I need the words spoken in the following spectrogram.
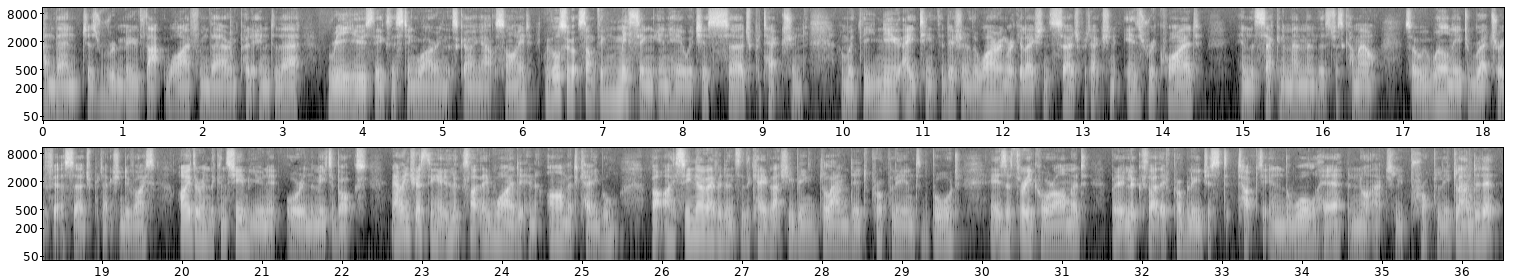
and then just remove that wire from there and put it into there, reuse the existing wiring that's going outside. We've also got something missing in here which is surge protection and with the new 18th edition of the wiring regulations surge protection is required in the second amendment that's just come out so we will need to retrofit a surge protection device either in the consumer unit or in the meter box now interestingly, it looks like they've wired it in armoured cable, but I see no evidence of the cable actually being glanded properly into the board. It is a three core armoured, but it looks like they've probably just tucked it in the wall here and not actually properly glanded it.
